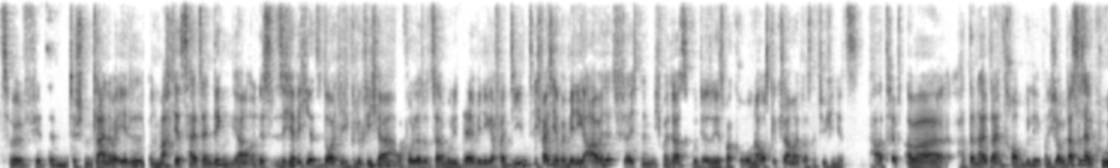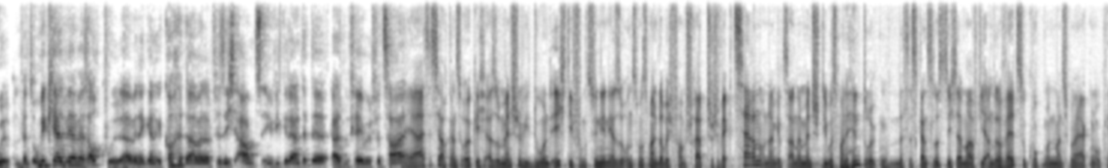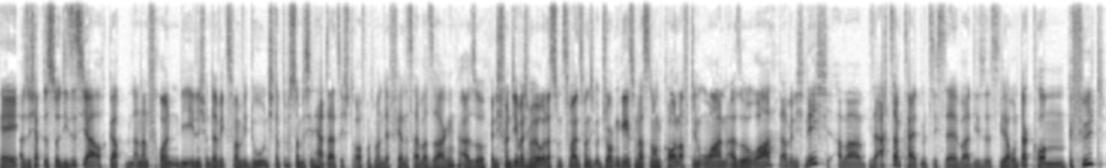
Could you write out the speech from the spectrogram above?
12, 14 Tischen, klein aber edel und macht jetzt halt sein Ding, ja, und ist sicherlich jetzt deutlich glücklicher, obwohl er sozusagen monetär weniger verdient. Ich weiß nicht, ob er weniger arbeitet, vielleicht nicht mal das. Gut, also jetzt mal Corona ausgeklammert, was natürlich ihn jetzt hart trifft, aber hat dann halt seinen Traum gelebt. Und ich glaube, das ist halt cool. Und wenn es umgekehrt wäre, wäre es auch cool, ja, wenn er gerne gekocht hätte, aber dann für sich abends irgendwie gelernt hätte, er hat ein Fable für Zahlen. Ja, es ist ja auch ganz ulkig. Also Menschen wie du und ich, die funktionieren ja so, uns muss man, glaube ich, vom Schreibtisch wegzerren und dann gibt es andere Menschen, die muss man hindrücken. Das ist ganz lustig, da mal auf die andere Welt zu gucken und manchmal merken, okay, also ich habe das so dieses Jahr auch gehabt mit anderen Freunden, die ähnlich unterwegs waren wie du. Und ich glaube, du bist noch ein bisschen härter als ich drauf, muss man der Fairness halber sagen. Also, wenn ich von dir manchmal höre, dass du um 22 Uhr joggen gehst und hast noch einen Call auf den Ohren, also, oh, da bin ich nicht. Aber diese Achtsamkeit mit sich selber, dieses wieder runterkommen, gefühlt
